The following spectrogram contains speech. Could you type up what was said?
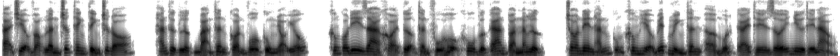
Tại triệu vọng lần trước thanh tỉnh trước đó, hắn thực lực bản thân còn vô cùng nhỏ yếu, không có đi ra khỏi tượng thần phù hộ khu vực an toàn năng lực, cho nên hắn cũng không hiểu biết mình thân ở một cái thế giới như thế nào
